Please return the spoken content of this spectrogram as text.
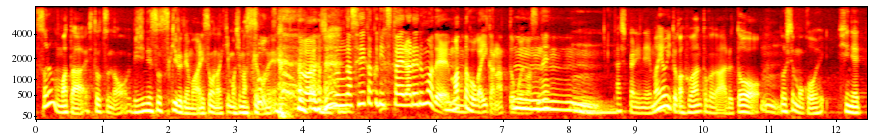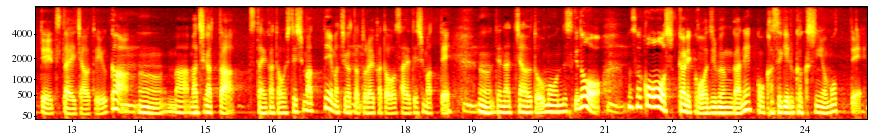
それもまた一つのビジネススキルでもありそうな気もしますけどね。そうですね。だから自分が正確に伝えられるまで待った方がいいかなって思いますね。うん。うん。うん確かにね、迷いとか不安とかがあると、ん。どうしてもこう、ひねって伝えちゃうというか、うん、まあ、間違った伝え方をしてしまって、間違った捉え方をされてしまって、うん、ってなっちゃうと思うんですけど、そこをしっかりこう自分がね、こう稼げる確信を持って、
